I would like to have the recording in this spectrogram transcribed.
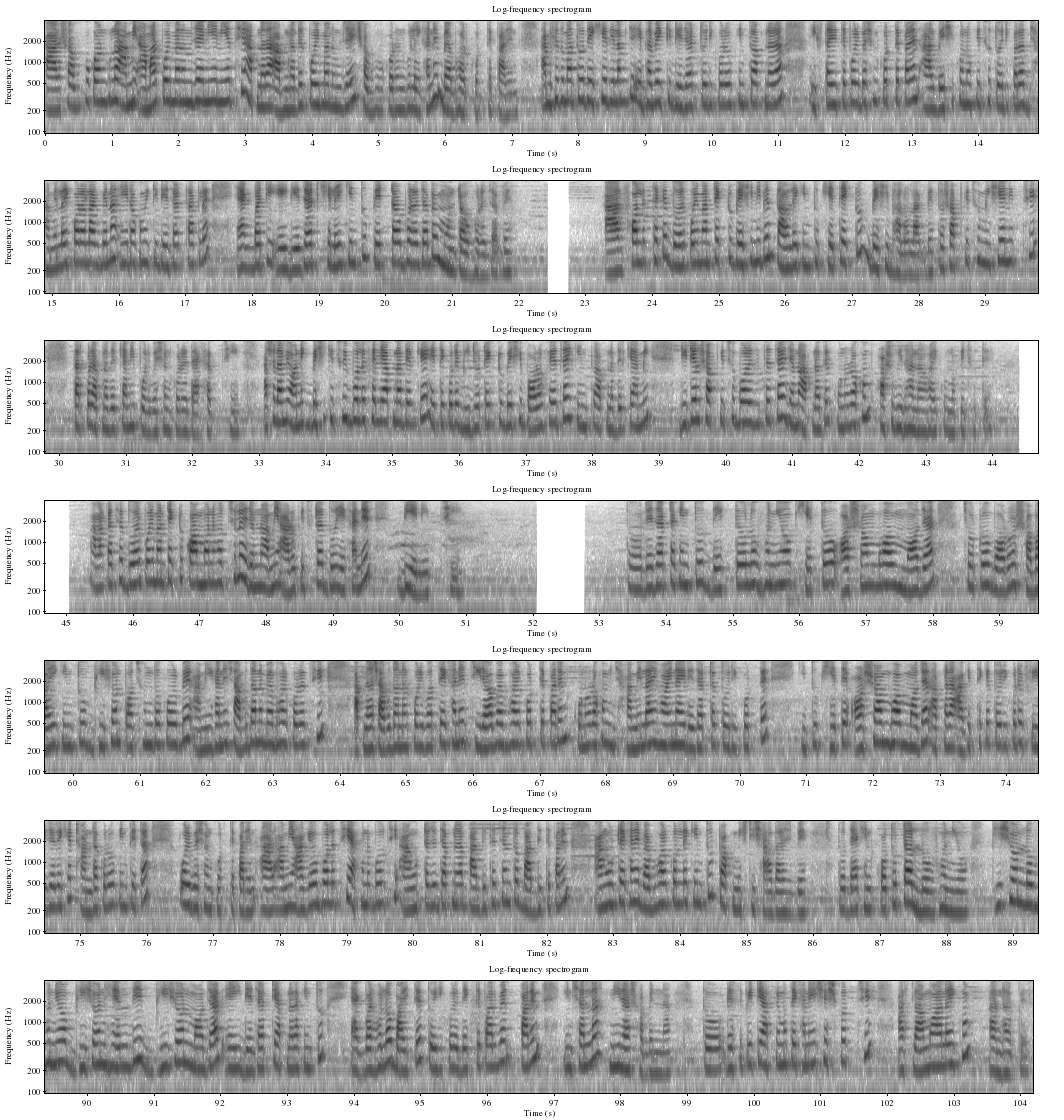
আর সব উপকরণগুলো আমি আমার পরিমাণ অনুযায়ী নিয়ে নিয়েছি। আপনারা আপনাদের পরিমাণ অনুযায়ী সব উপকরণগুলো এখানে ব্যবহার করতে পারেন। আমি শুধুমাত্র দেখিয়ে দিলাম যে এভাবে একটি ডেজার্ট তৈরি করেও কিন্তু আপনারা ইফতারিতে পরিবেশন করতে পারেন। আর বেশি কোনো কিছু তৈরি করার ঝামেলাই করা লাগবে না। এইরকম একটি ডেজার্ট থাকলে এক বাটি এই ডেজার্ট খেলেই কিন্তু পেটটাও ভরে যাবে, মনটাও ভরে যাবে। আর ফলের থেকে দইয়ের পরিমাণটা একটু বেশি নেবেন, তাহলে কিন্তু খেতে একটু বেশি ভালো লাগবে। তো সব কিছু মিশিয়ে নিচ্ছি, তারপরে আপনাদেরকে আমি পরিবেশন করে দেখাচ্ছি। আসলে আমি অনেক বেশি কিছুই বলে ফেলি আপনাদেরকে, এতে করে ভিডিওটা একটু বেশি বড় হয়ে যায়, কিন্তু আপনাদেরকে আমি ডিটেল সব কিছু বলে দিতে চাই, যেন আপনাদের কোনো রকম অসুবিধা না হয় কোনো কিছুতে। আমার কাছে দইয়ের পরিমাণটা একটু কম মনে হচ্ছিল এই জন্য আমি আরও কিছুটা দই এখানে দিয়ে নিচ্ছি। তো ডেজার্টটা কিন্তু দেখতেও লোভনীয় খেতেও অসম্ভব মজার। ছোট, বড়, সবাই কিন্তু ভীষণ পছন্দ করবে। আমি এখানে সাবুদানা ব্যবহার করেছি। আপনারা সাবুদানার পরিবর্তে এখানে চিরাও ব্যবহার করতে পারেন। কোনো রকম ঝামেলাই হয় না এই রেজারটা তৈরি করতে। কিন্তু খেতে অসম্ভব মজার। আপনারা আগের থেকে তৈরি করে ফ্রিজে রেখে ঠান্ডা করেও কিন্তু এটা পরিবেশন করতে পারেন। আর আমি আগেও বলেছি, এখনও বলছি, আঙুরটা যদি আপনারা বাদ দিতে চান তো বাদ দিতে পারেন। আঙুরটা এখানে ব্যবহার করলে কিন্তু টক মিষ্টি স্বাদ আসবে। তো দেখেন কতটা লোভনীয়। ভীষণ লোভনীয়, ভীষণ হেলদি, ভীষণ মজার এই ডেজার্টটি আপনারা কিন্তু একবার হলেও বাড়িতে তৈরি করে দেখতে পারবেন, পারেন। ইনশাল্লাহ নিরাশ হবেন না। তো রেসিপিটি আজকের মতো এখানেই শেষ করছি। আসসালামু আলাইকুম। আল্লাহ হাফেজ।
